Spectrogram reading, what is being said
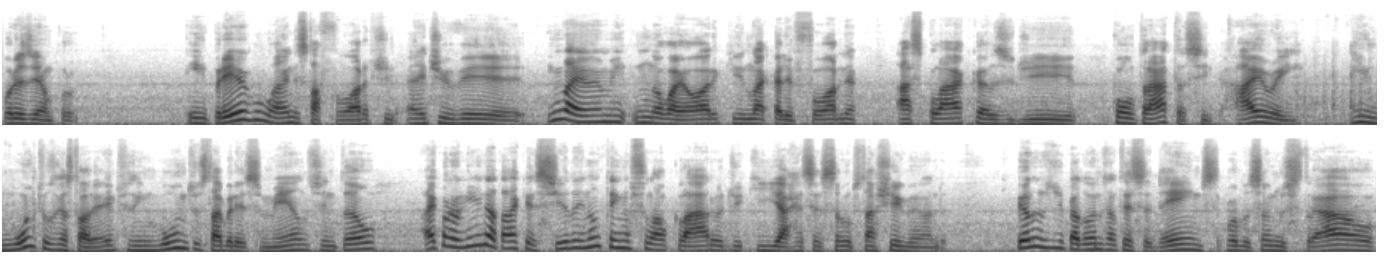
Por exemplo, emprego ainda está forte. A gente vê em Miami, em Nova York, na Califórnia, as placas de contrata-se, hiring, em muitos restaurantes, em muitos estabelecimentos. Então, a economia ainda está aquecida e não tem um sinal claro de que a recessão está chegando. Pelos indicadores antecedentes, produção industrial,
